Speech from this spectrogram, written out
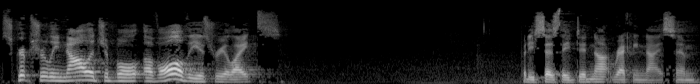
scripturally knowledgeable of all the Israelites. But he says they did not recognize him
